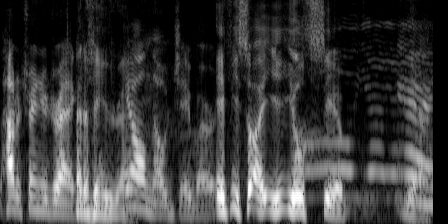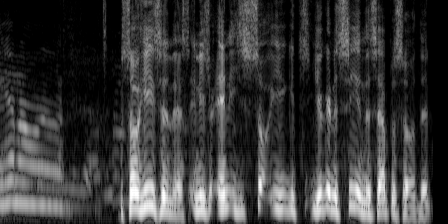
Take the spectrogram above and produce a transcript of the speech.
How to Train Your Dragon. How to Train Your Dragon. You all know Jay Baruchel. If you saw, you, you'll see him. Oh, yeah, yeah. yeah, you know. uh, So he's in this, and he's and he's so you, you're going to see in this episode that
